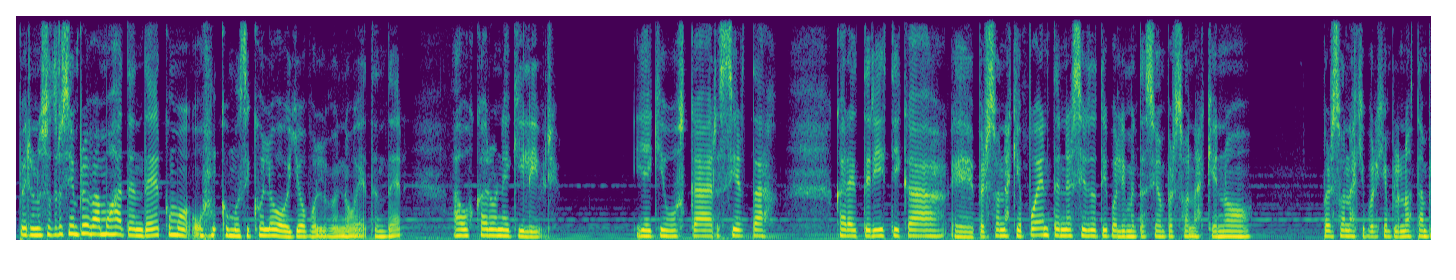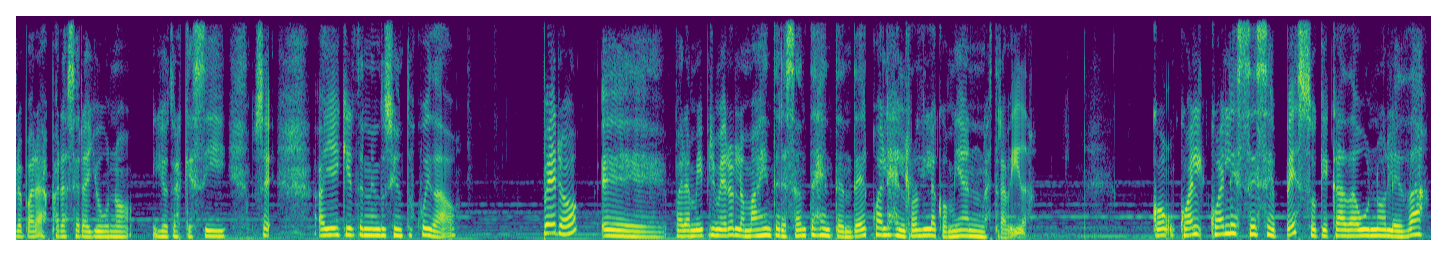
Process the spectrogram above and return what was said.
pero nosotros siempre vamos a atender, como, como psicólogo, yo por lo menos voy a atender, a buscar un equilibrio. Y hay que buscar ciertas características, eh, personas que pueden tener cierto tipo de alimentación, personas que no, personas que por ejemplo no están preparadas para hacer ayuno y otras que sí. Entonces, ahí hay que ir teniendo ciertos cuidados. Pero eh, para mí primero lo más interesante es entender cuál es el rol de la comida en nuestra vida. ¿Cuál, ¿Cuál es ese peso que cada uno le da?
